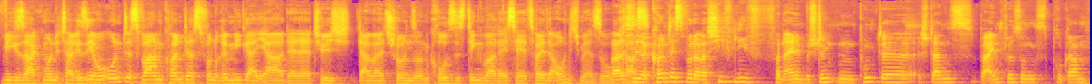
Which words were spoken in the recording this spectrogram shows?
wie gesagt, Monetarisierung und es war ein Contest von Remiga Ja, der natürlich damals schon so ein großes Ding war. Der ist ja jetzt heute auch nicht mehr so War das krass. dieser Contest, wo da was schief lief von einem bestimmten Punktestandsbeeinflussungsprogramm?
